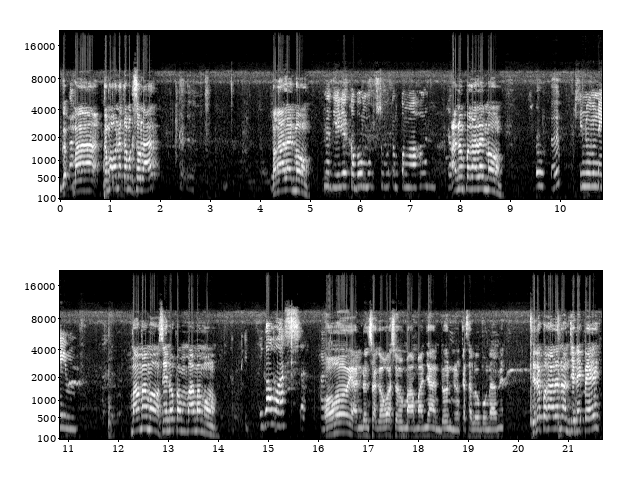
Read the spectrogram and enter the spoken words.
Ga- ma, kamauna ka magsulat? Pangalan mo? Nadili ka ba magsuot ang pangahan? Anong pangalan mo? So, huh? Sino mo name? Mama mo? Sino pa mama mo? Igawas. Oy, andun sa gawas yung mama niya, andun, yung kasalubong namin. Sino pangalan nun? Jenepe?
